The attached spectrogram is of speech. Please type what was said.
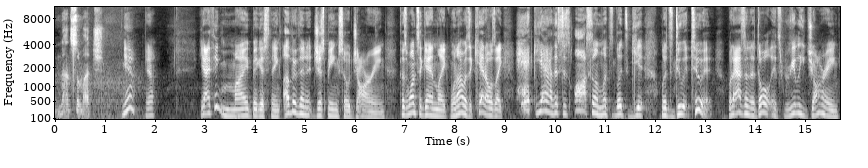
not so much Yeah, yeah. Yeah, I think my biggest thing, other than it just being so jarring, because once again, like when I was a kid, I was like, "Heck yeah, this is awesome! Let's let's get let's do it to it." But as an adult, it's really jarring,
